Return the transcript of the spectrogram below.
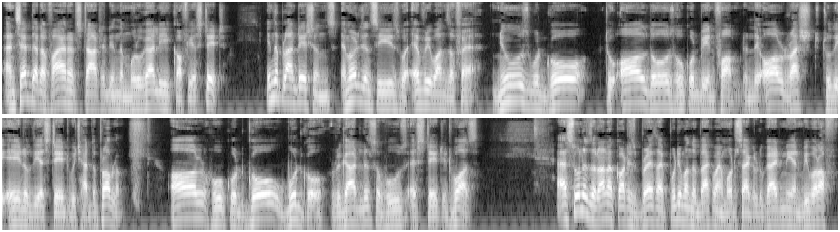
and said that a fire had started in the Murugali coffee estate. In the plantations, emergencies were everyone's affair. News would go to all those who could be informed, and they all rushed to the aid of the estate which had the problem. All who could go would go, regardless of whose estate it was. As soon as the runner caught his breath, I put him on the back of my motorcycle to guide me, and we were off.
